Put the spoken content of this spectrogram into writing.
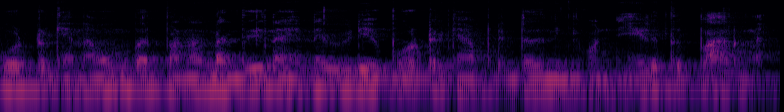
போட்டிருக்கேன் நவம்பர் பன்னெண்டாந்தேதி நான் என்ன வீடியோ போட்டிருக்கேன் அப்படின்றத நீங்கள் கொஞ்சம் எடுத்து பாருங்கள்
